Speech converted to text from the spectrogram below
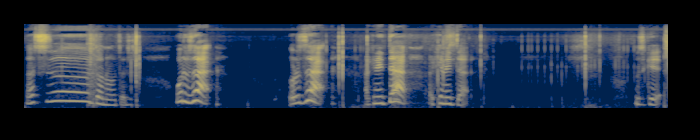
That's, uh, don't know what that is. What is that? What is that? I can eat that. I can eat that. Let's get.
